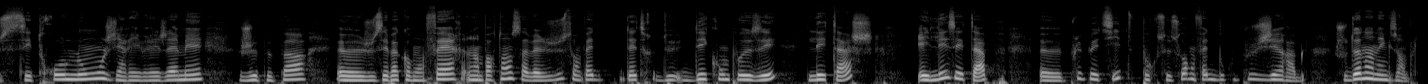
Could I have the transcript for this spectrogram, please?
c'est trop long, j'y arriverai jamais, je peux pas, euh, je sais pas comment faire. L'important, ça va juste en fait d'être de décomposer les tâches et les étapes euh, plus petites pour que ce soit en fait beaucoup plus gérable. Je vous donne un exemple.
